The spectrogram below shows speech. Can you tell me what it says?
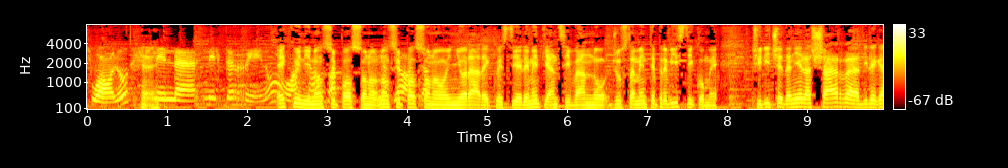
suolo, eh. nel, nel, terreno. E quindi non si, possono, non si possono ignorare questi elementi, anzi vanno giustamente previsti, come ci dice Daniela Sciarra di Lega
